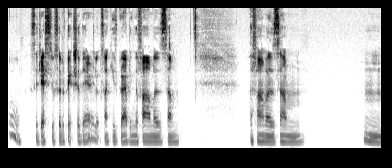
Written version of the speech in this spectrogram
Oh, suggestive sort of picture there. He looks like he's grabbing the farmer's um the farmer's um hmm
